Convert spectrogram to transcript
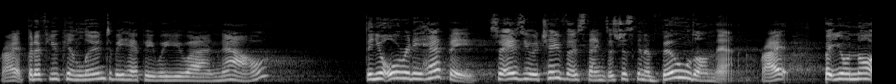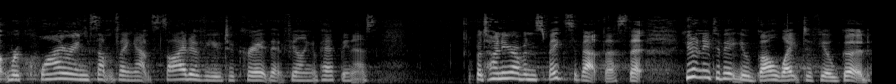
right? But if you can learn to be happy where you are now, then you're already happy. So as you achieve those things, it's just going to build on that, right? But you're not requiring something outside of you to create that feeling of happiness. But Tony Robbins speaks about this, that you don't need to be at your goal weight to feel good.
